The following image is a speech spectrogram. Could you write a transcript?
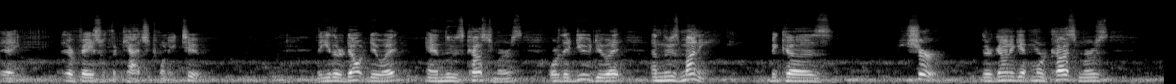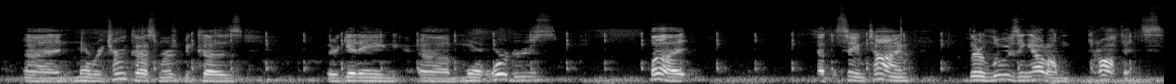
it, they're faced with a catch 22. They either don't do it and lose customers, or they do do it and lose money. Because, sure, they're going to get more customers uh, and more return customers because they're getting uh, more orders, but at the same time, they're losing out on profits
